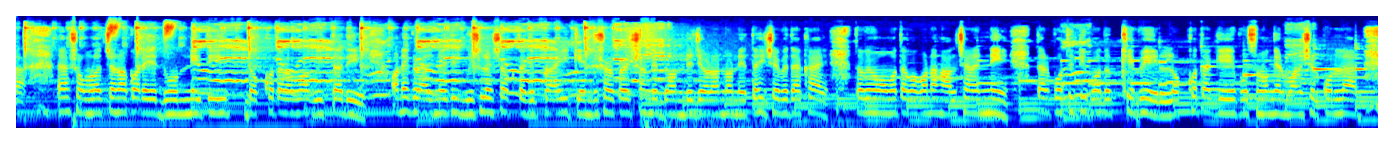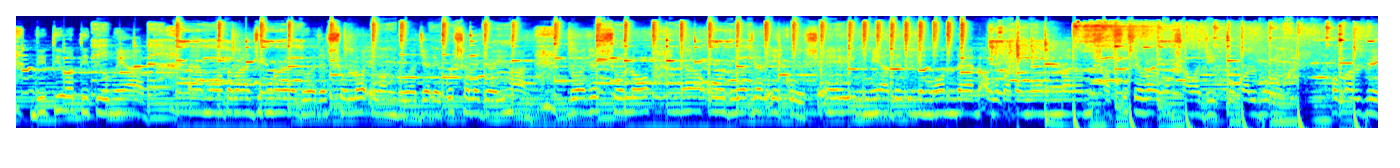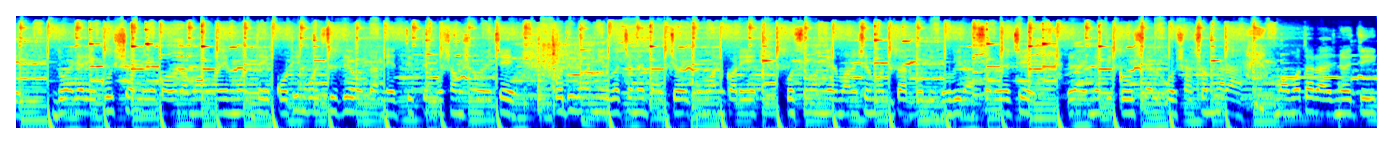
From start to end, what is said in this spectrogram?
সমালোচনা করে, দুর্নীতি, দক্ষতার অভাব ইত্যাদি। অনেক রাজনৈতিক বিশ্লেষক তাকে প্রায়ই কেন্দ্র সরকারের সঙ্গে দ্বন্দ্বে জড়ানো নেতা হিসেবে দেখায়। তবে মমতা কখনো হাল ছাড়েননি। তার প্রতিটি পদক্ষেপে লক্ষ্য থাকে পশ্চিমবঙ্গের মানুষের কল্যাণ। দ্বিতীয় তৃতীয় মেয়াদ মমতা ব্যানার্জি পুনরায় দু হাজার ষোলো এবং দু হাজার একুশ সালে জয়ী হন। দু হাজার ষোলো ও দু হাজার একুশ। এই মেয়াদে তিনি মন দেন অবকাঠামো উন্নয়ন, স্বাস্থ্যসেবা এবং সামাজিক প্রকল্প। প্রকল্পে দু হাজার একুশ সালে করোনা মহামারীর মধ্যে কঠিন পরিস্থিতিতেও তার নেতৃত্বে প্রশংসা হয়েছে। প্রতিবার নির্বাচনে তার জয় প্রমাণ করে। পশ্চিমবঙ্গের মানুষের মধ্যে তার প্রতি গভীর আস্থা রয়েছে। রাজনৈতিক কৌশল ও শাসনধারা মমতার রাজনৈতিক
